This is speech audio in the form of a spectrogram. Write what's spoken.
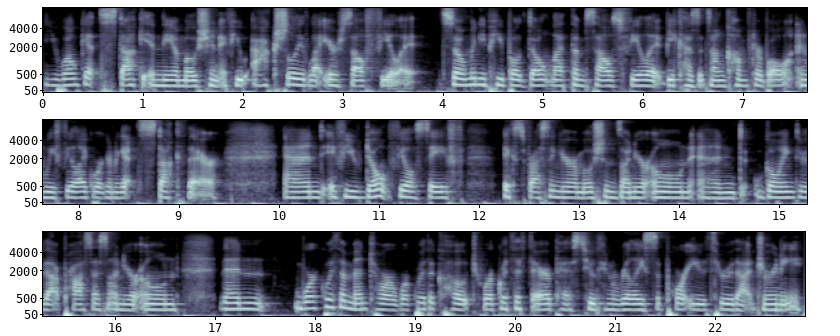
You won't get stuck in the emotion if you actually let yourself feel it. So many people don't let themselves feel it because it's uncomfortable and we feel like we're going to get stuck there. And if you don't feel safe expressing your emotions on your own and going through that process on your own, then work with a mentor, work with a coach, work with a therapist who can really support you through that journey.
